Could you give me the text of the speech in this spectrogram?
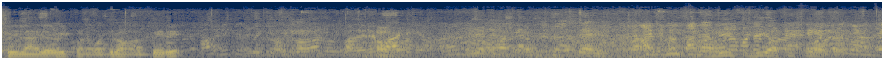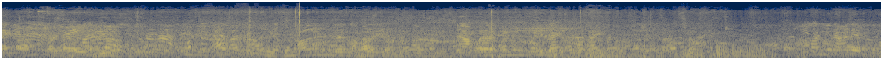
ஸ்ரீலாண்டில் வெயிட் பண்ண வந்துருவாங்க அம்பேரு ஏய் எங்க அப்பேருக்கு டீ எடுத்து வந்து கொடுங்க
